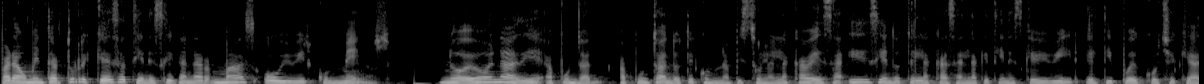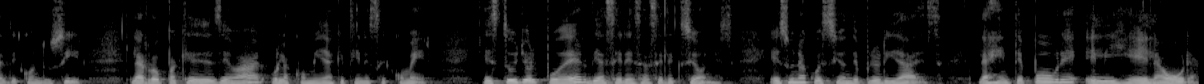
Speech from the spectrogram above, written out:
Para aumentar tu riqueza tienes que ganar más o vivir con menos. No veo a nadie apuntándote con una pistola en la cabeza y diciéndote la casa en la que tienes que vivir, el tipo de coche que has de conducir, la ropa que debes llevar o la comida que tienes que comer. Es tuyo el poder de hacer esas elecciones. Es una cuestión de prioridades. La gente pobre elige el ahora,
